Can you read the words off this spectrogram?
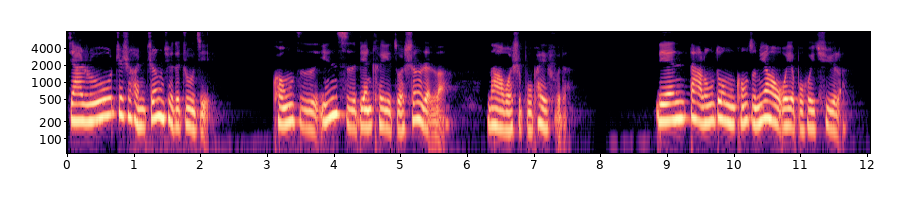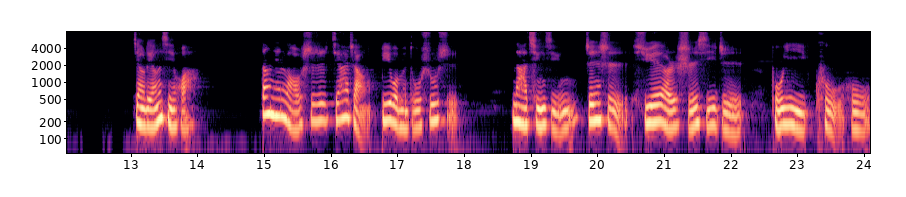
假如这是很正确的注解。孔子因此便可以做圣人了，那我是不佩服的。连大龙洞孔子庙我也不会去了。讲良心话，当年老师家长逼我们读书时，那情形真是学而时习之，不亦苦乎？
